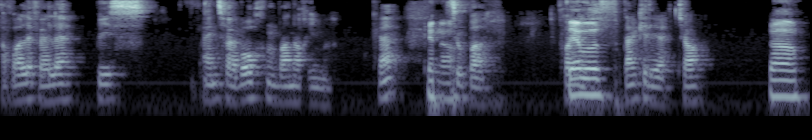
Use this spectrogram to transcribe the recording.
auf alle Fälle bis ein, zwei Wochen, wann auch immer. Okay? Genau. Super. Freu Servus. Mich. Danke dir. Ciao. Ciao.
